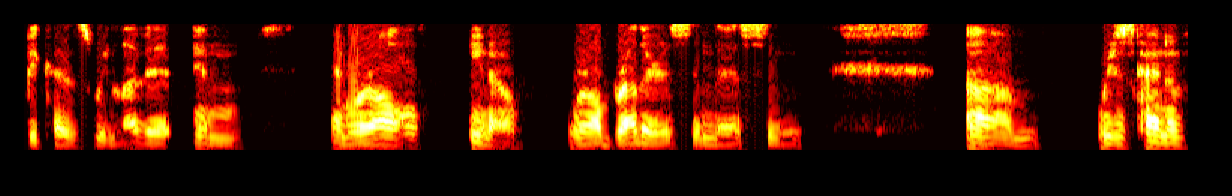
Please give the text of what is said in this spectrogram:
because we love it and and we're all, you know, we're all brothers in this and um we just kind of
